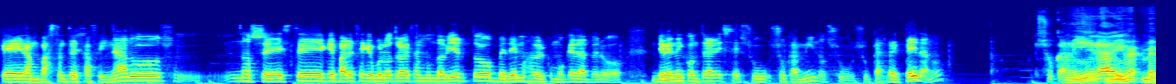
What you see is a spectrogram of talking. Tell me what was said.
que eran bastante descafeinados. No sé, este que parece que vuelve otra vez al mundo abierto, veremos a ver cómo queda, pero deben encontrar ese su, camino, su, carretera, ¿no? Su carretera. me,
